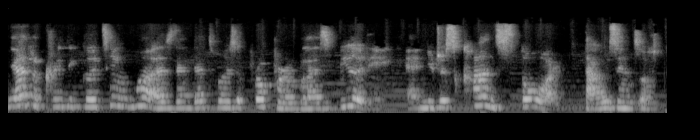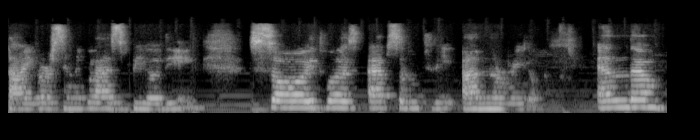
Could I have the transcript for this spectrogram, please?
the other critical thing was that that was a proper glass building and you just can't store thousands of tires in a glass building. So it was absolutely unreal. And um,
